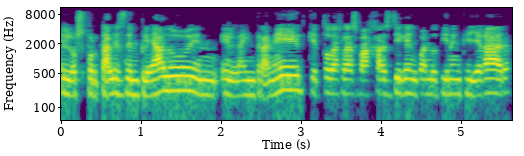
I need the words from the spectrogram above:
los portales de empleado, en, en, la intranet, que todas las bajas lleguen cuando tienen que llegar,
